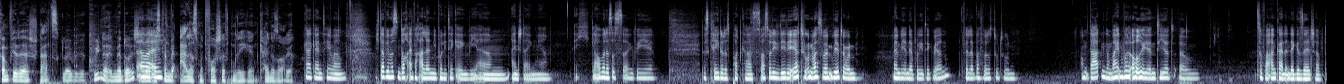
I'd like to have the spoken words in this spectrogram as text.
kommt wieder der staatsgläubige Grüne in mir durch, aber, aber das können wir alles mit Vorschriften regeln, keine Sorge. Gar kein Thema. Ich glaube, wir müssen doch einfach alle in die Politik irgendwie ähm, einsteigen, ja. Ich glaube, das ist irgendwie das Credo des Podcasts. Was würde die DDR tun? Was würden wir tun, wenn wir in der Politik wären? Philipp, was würdest du tun? Um Daten gemeinwohlorientiert ähm, zu verankern in der Gesellschaft.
